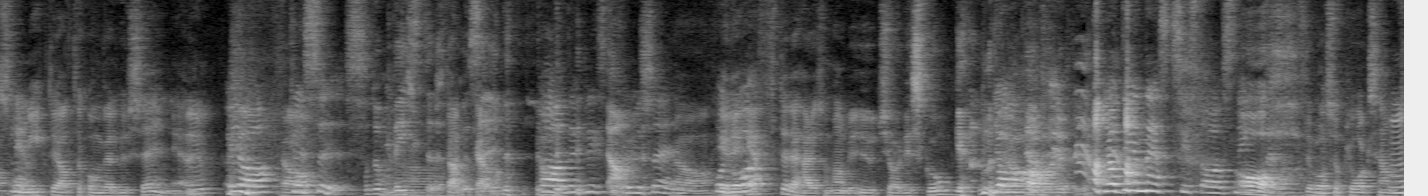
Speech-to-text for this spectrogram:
könsligt. mitt i allt så kommer väl Hussein ner. Ja, precis. Och då brister det för. Hussein. Ja, det brister för Hussein. Ja. Och Är det då- efter det här som han blir utkörd i skogen? Ja, ja, det är näst sista avsnittet. Åh, det var så plågsamt. Mm.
